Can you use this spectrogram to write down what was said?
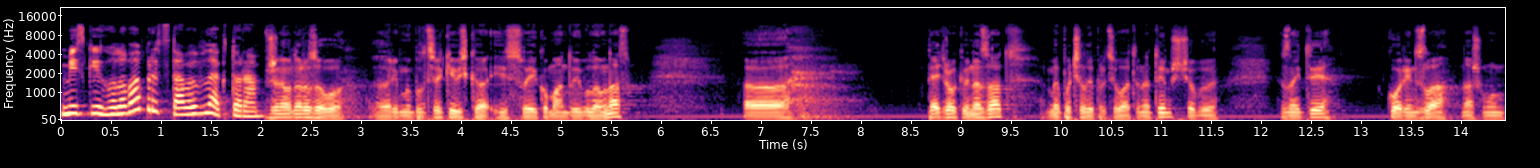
Міський голова представив лектора. Вже неодноразово е, Ріма Білоцерківська із своєю командою була у нас. Е, П'ять років назад ми почали працювати над тим, щоб знайти корінь зла нашому,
